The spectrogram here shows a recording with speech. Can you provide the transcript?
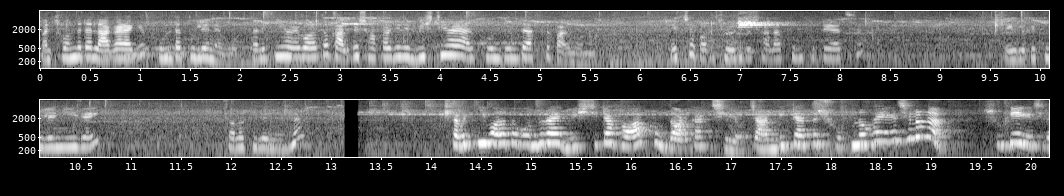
মানে সন্ধেটা লাগার আগে ফুলটা তুলে নেব। তাহলে কি হবে বলতো, কালকে সকালে যদি বৃষ্টি হয় আর ফুল তুলতে আসতে পারব না। দেখছ কত ছোটো ছোটো সাদা ফুল ফুটে আছে? এগুলোকে তুলে নিয়ে যাই। চলো তুলে নিই হ্যাঁ? তবে কি বলতো বন্ধুরা বৃষ্টিটা হওয়া খুব দরকার ছিল। চারদিকটা এত শুকনো হয়ে গেছিল না? শুকিয়ে গেছিল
